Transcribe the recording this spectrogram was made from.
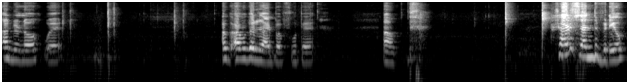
I don't know. Wait. I'm, I'm gonna die, but flip it. Oh. Should I just end the video?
